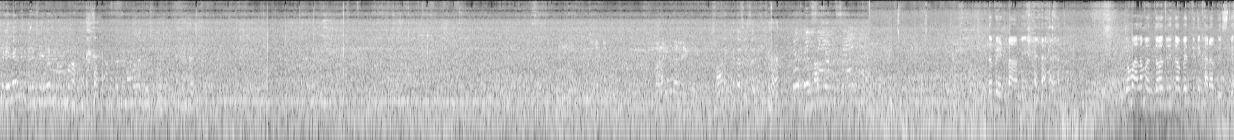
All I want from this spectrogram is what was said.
शैल्या नाही का? शैल्या मामा आता मी मामाला दिसतो बारीक तर तसंच आहे. मागच्या- तर भेटलो आम्ही. तो मला म्हणतो तुझी तब्येत किती खराब दिसते.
